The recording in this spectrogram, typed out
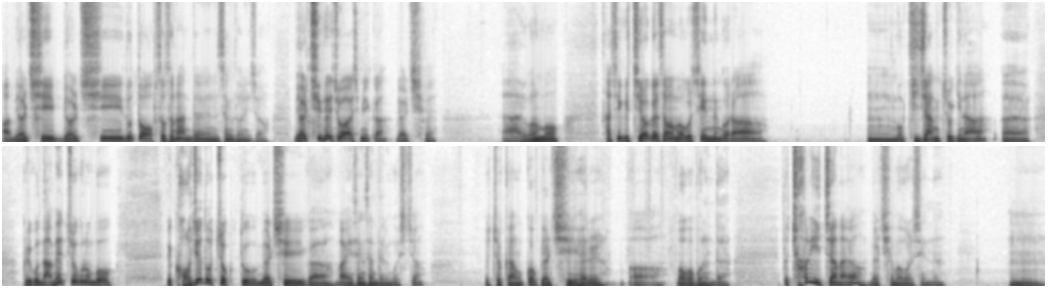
아, 멸치, 멸치도 또 없어서는 안 되는 생선이죠. 멸치회 좋아하십니까? 멸치회. 아, 이건 뭐 사실 그 지역에서만 먹을 수 있는 거라 음, 뭐 기장 쪽이나 에, 그리고 남해 쪽으로 뭐 거제도 쪽도 멸치가 많이 생산되는 곳이죠. 이쪽 가면 꼭 멸치회를 어, 먹어보는데 또 철이 있잖아요. 멸치 먹을 수 있는. 음.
